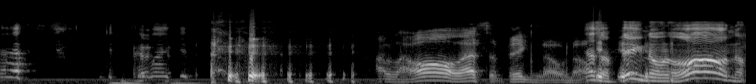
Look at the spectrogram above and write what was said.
A legend. I was like, oh, that's a big no-no. That's a big no no. Oh no.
